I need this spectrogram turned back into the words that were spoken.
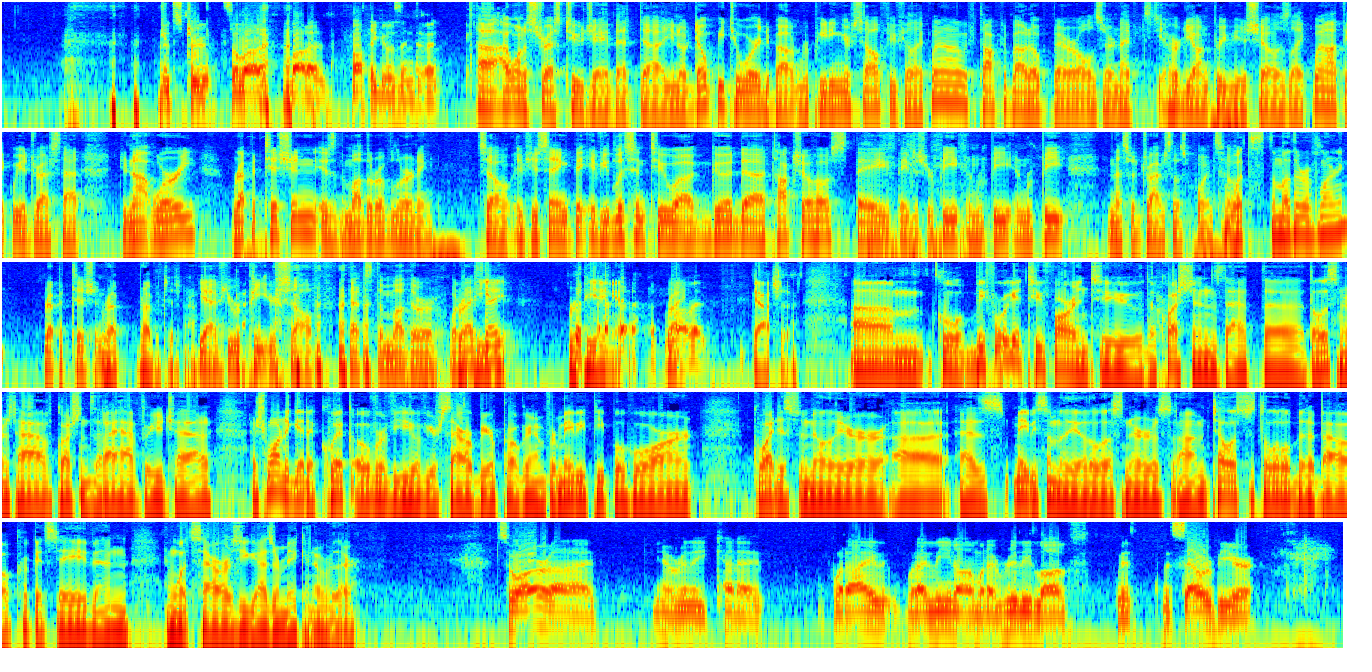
it's true. It's a lot, of, lot of, lot that goes into it. Uh, I want to stress too, Jay, that uh, you know don't be too worried about repeating yourself. If you're like, well, we've talked about oak barrels, or and I've heard you on previous shows, like, well, I think we addressed that. Do not worry. Repetition is the mother of learning. So if you're saying th- if you listen to a good uh, talk show host, they they just repeat and repeat and repeat, and that's what drives those points home. What's the mother of learning? repetition? Rep- repetition. Okay, yeah, if you got it. repeat yourself, that's the mother. What did I Repeating- say? Repeating it. Right. Love it. Gotcha. Um, cool. Before we get too far into the questions that the, the listeners have, questions that I have for you, Chad, I just want to get a quick overview of your sour beer program for maybe people who aren't quite as familiar uh, as maybe some of the other listeners. Um, tell us just a little bit about Crooked Stave and, and what sours you guys are making over there. So our, uh, you know, really kind of what I what I lean on, what I really love with with sour beer,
